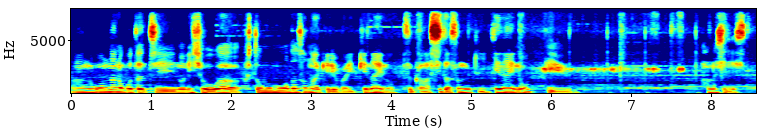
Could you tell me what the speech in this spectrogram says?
あの女の子たちの衣装は太ももを出さなければいけないの？つうか足出さなきゃいけないの？っていう話です。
